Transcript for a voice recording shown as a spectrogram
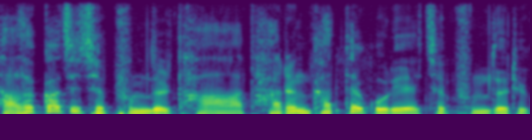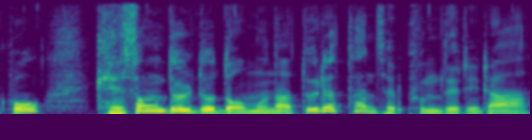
다섯 가지 제품들 다 다른 카테고리의 제품들이고 개성들도 너무나 뚜렷한 제품들이라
